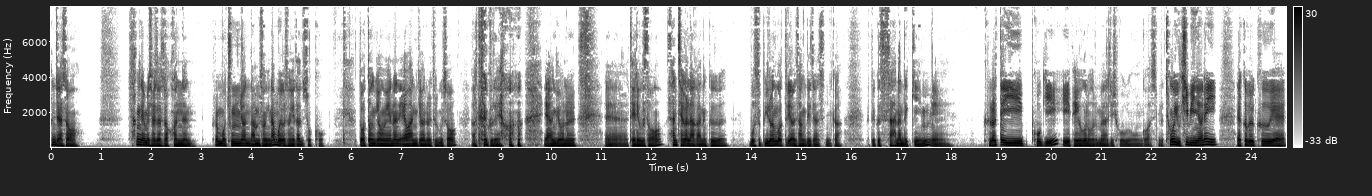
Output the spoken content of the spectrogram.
혼자서 상념에 젖어서 걷는 그런 뭐 중년 남성이나 뭐 여성이라도 좋고 또 어떤 경우에는 애완견을 들고서 아 들고래요 애완견을 에, 데리고서 산책을 나가는 그 모습 이런 것들이 연상되지 않습니까? 그때 그 스산한 느낌 예. 그럴 때 이 곡이 이 배경으로 흐르면 아주 좋은 것 같습니다. 1962년에 이 에커빌크의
